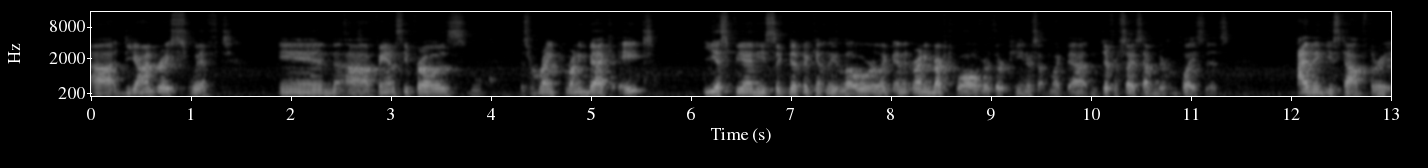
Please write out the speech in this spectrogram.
Uh, D'Andre Swift in uh, Fantasy Pros is ranked running back eight. ESPN, he's significantly lower, like and running back twelve or thirteen or something like that. And different sites have different places. I think he's top three.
